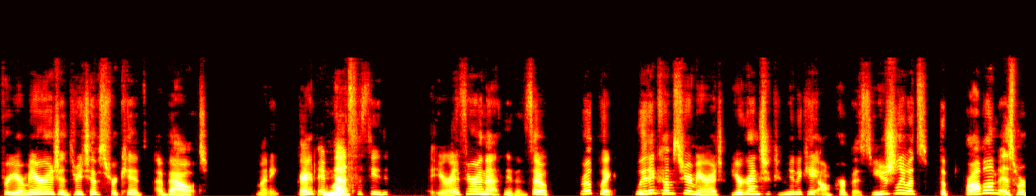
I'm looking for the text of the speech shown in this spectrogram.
for your marriage and three tips for kids about money. Okay, if mm-hmm. that's the season that you're in. If you're in that season, so real quick, when it comes to your marriage, you're going to communicate on purpose. Usually, what's the problem is we're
